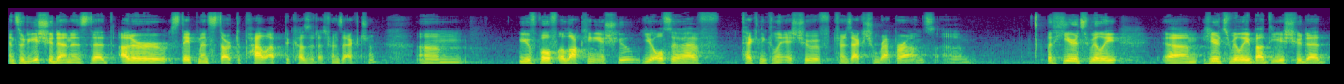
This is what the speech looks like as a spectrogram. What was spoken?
and so the issue then is that other statements start to pile up because of that transaction. Um, you have both a locking issue. You also have technically an issue of transaction wraparounds. Um, but here it's really um, here it's really about the issue that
